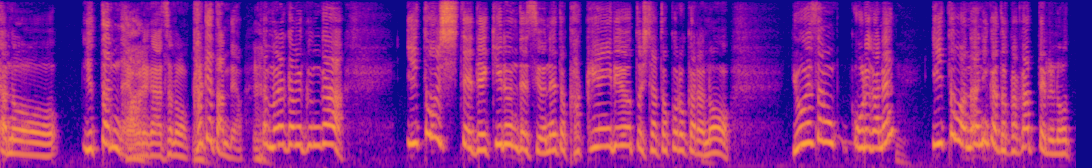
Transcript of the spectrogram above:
あの言ったんだよ、はい。俺がそのかけたんだよ、で村上君が「意図してできるんですよね」と確変入れようとしたところからの洋平さん俺がね、糸は何かとかかってるの?」って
